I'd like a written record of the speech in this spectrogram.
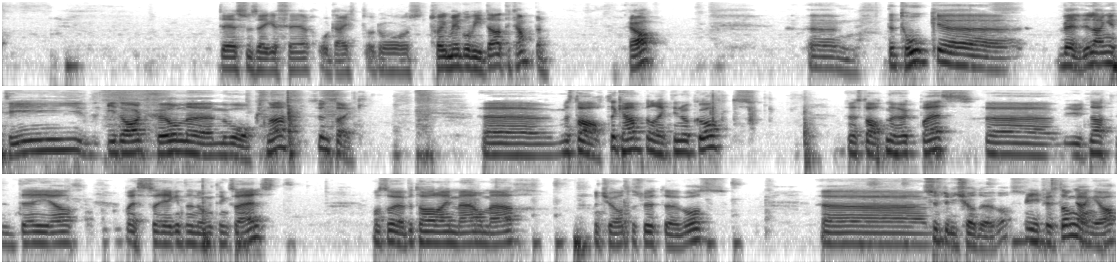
Det syns jeg er fair og greit. Og da tror jeg vi går videre til kampen. Ja. Um, Det tok eh, veldig lang tid i dag før vi, vi våkna, syns jeg. Eh, vi starter kampen riktignok godt. Vi starter med høyt press, eh, uten at det gjør press egentlig noen ting som helst. Og så overtar de mer og mer og kjører til slutt over oss. Eh, Syns du de kjørte over oss? I første omgang, ja.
